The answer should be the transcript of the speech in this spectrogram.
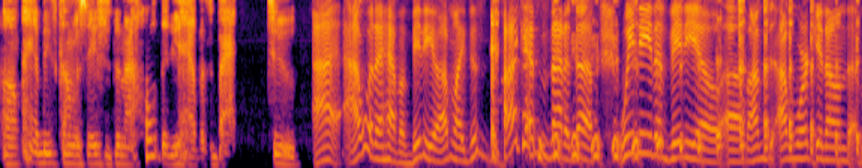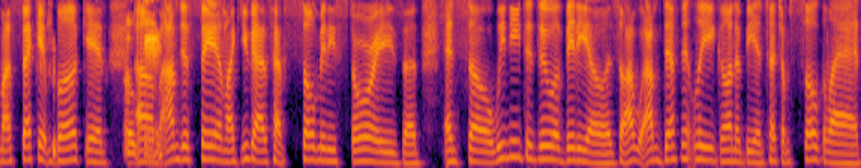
um, have these conversations, And I hope that you have us back to. I I want to have a video. I'm like, this the podcast is not enough. We need a video. Um, I'm I'm working on my second book, and okay. um, I'm just saying, like, you guys have so many stories, and and so we need to do a video. And so I, am definitely gonna be in touch. I'm so glad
